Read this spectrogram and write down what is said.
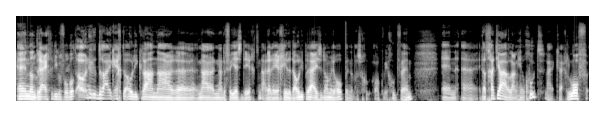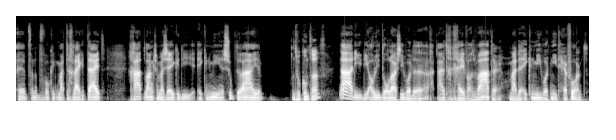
En dan dreigde hij bijvoorbeeld, oh nu draai ik echt de oliekraan naar, uh, naar, naar de VS dicht. Nou, daar reageerden de olieprijzen dan weer op en dat was goed, ook weer goed voor hem. En uh, dat gaat jarenlang heel goed. Hij krijgt lof uh, van de bevolking, maar tegelijkertijd gaat langzaam maar zeker die economie in de soep draaien. Want hoe komt dat? Nou, die, die oliedollars die worden uitgegeven als water, maar de economie wordt niet hervormd.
